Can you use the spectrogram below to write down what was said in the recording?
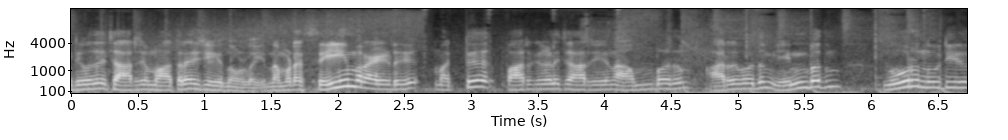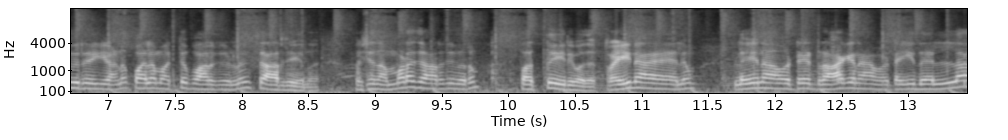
ഇരുപത് ചാർജ് മാത്രമേ ചെയ്യുന്നുള്ളൂ. നമ്മുടെ സെയിം റൈഡ് മറ്റ് പാർക്കുകളിൽ ചാർജ് ചെയ്യുന്ന അമ്പതും അറുപതും എൺപതും നൂറും നൂറ്റി ഇരുപത് രൂപയ്ക്കാണ് പല മറ്റ് പാർക്കുകളിലും ചാർജ് ചെയ്യുന്നത്. പക്ഷേ നമ്മുടെ ചാർജ് വെറും പത്ത് ഇരുപത് ട്രെയിൻ ആയാലും പ്ലെയിൻ ആവട്ടെ ഡ്രാഗൺ ആവട്ടെ ഇതെല്ലാ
